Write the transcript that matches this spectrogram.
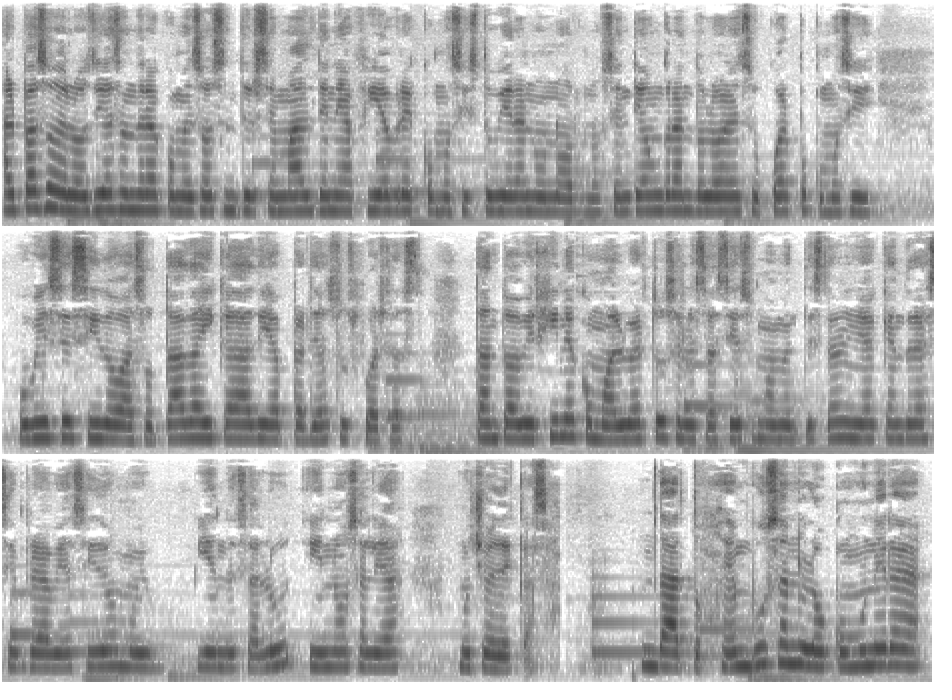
Al paso de los días Andrea comenzó a sentirse mal, tenía fiebre como si estuviera en un horno, sentía un gran dolor en su cuerpo como si hubiese sido azotada y cada día perdía sus fuerzas. Tanto a Virginia como a Alberto se les hacía sumamente extraño ya que Andrea siempre había sido muy bien de salud y no salía mucho de casa. Dato. En Busan lo común era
